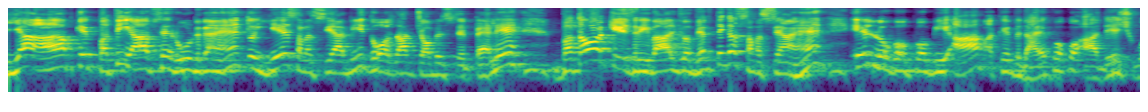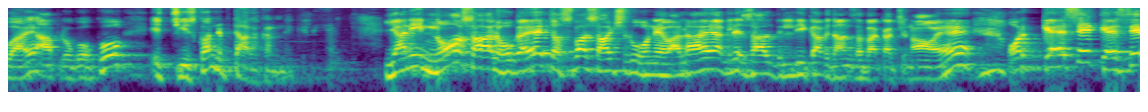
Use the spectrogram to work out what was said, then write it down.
या आपके पति आपसे रूठ गए हैं तो ये समस्या भी 2024 से पहले बतौर केजरीवाल जो व्यक्तिगत समस्या हैं, इन लोगों को भी आप के विधायकों को आदेश हुआ है आप लोगों को इस चीज़ का निपटारा करने के लिए। यानी नौ साल हो गए, दसवां साल शुरू होने वाला है, अगले साल दिल्ली का विधानसभा का चुनाव है। और कैसे कैसे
